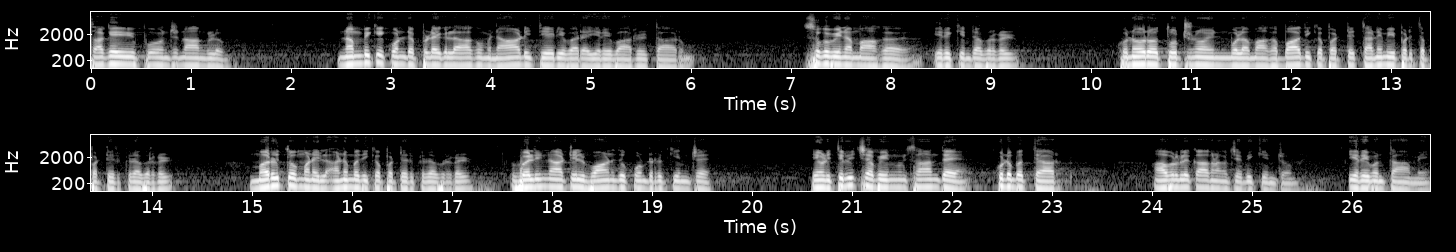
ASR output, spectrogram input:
சகையை போன்று நாங்களும் நம்பிக்கை கொண்ட பிள்ளைகளாகவும் நாடி தேடி வர இறைவார்கள் தாரும். சுகவீனமாக இருக்கின்றவர்கள் குனோரோ தொற்று நோயின் மூலமாக பாதிக்கப்பட்டு தனிமைப்படுத்தப்பட்டிருக்கிறவர்கள் மருத்துவமனையில் அனுமதிக்கப்பட்டிருக்கிறவர்கள் வெளிநாட்டில் வாழ்ந்து கொண்டிருக்கின்ற என்னுடைய திருச்சபையின் சார்ந்த குடும்பத்தார் அவர்களுக்காக நாங்கள் ஜெபிக்கின்றோம். இறைவன் தாமே.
